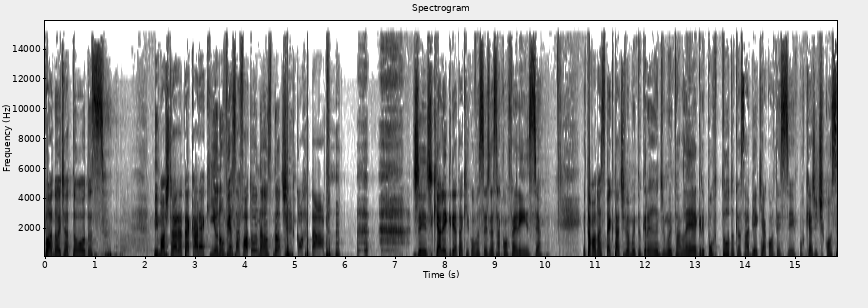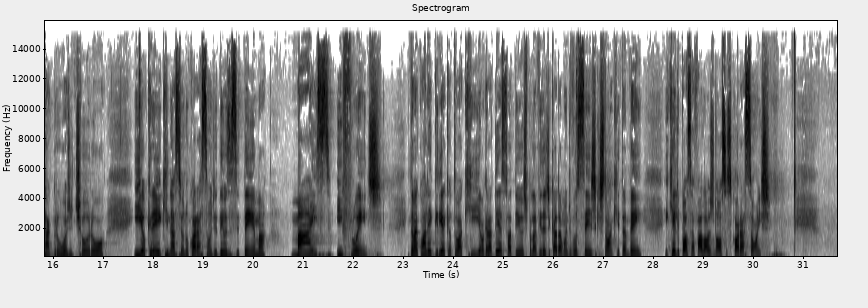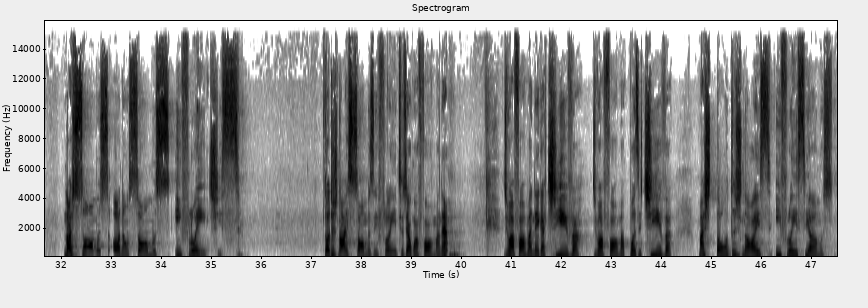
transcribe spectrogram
Boa noite a todos. Me mostraram até carequinha. Eu não vi essa foto, não, senão tinha cortado. Gente, que alegria estar aqui com vocês nessa conferência. Eu estava numa expectativa muito grande, muito alegre por tudo que eu sabia que ia acontecer, porque a gente consagrou, a gente orou, e eu creio que nasceu no coração de Deus esse tema mais influente. Então é com alegria que eu estou aqui. Eu agradeço a Deus pela vida de cada um de vocês que estão aqui também e que Ele possa falar aos nossos corações. Nós somos ou não somos influentes? Todos nós somos influentes de alguma forma, né? De uma forma negativa, de uma forma positiva, mas todos nós influenciamos.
